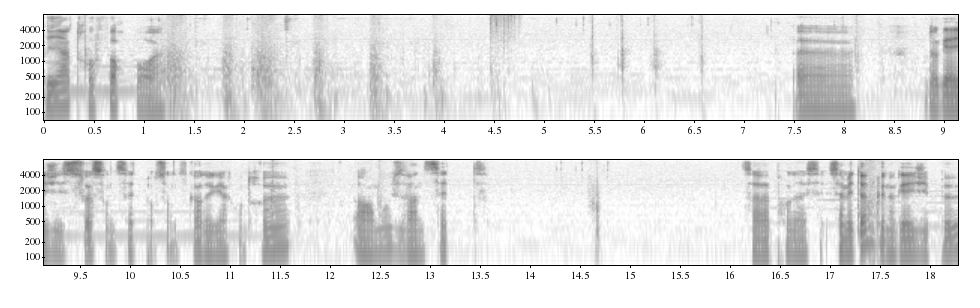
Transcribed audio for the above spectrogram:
bien trop fort pour eux. Nogai j'ai 67% de score de guerre contre eux. Hormuz 27. Ça va progresser. Ça m'étonne que Nogai j'ai peu.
